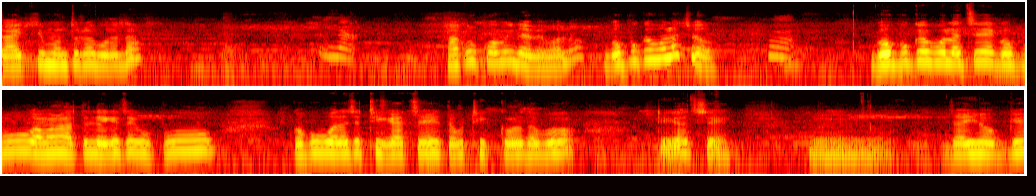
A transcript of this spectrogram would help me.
গায়ত্রী মন্ত্রটা বলে দাও। ঠাকুর কমই দেবে বলো। গপুকে বলেছ? গপুকে বলেছে গপু আমার হাতে লেগেছে গপু। গপু বলেছে ঠিক আছে তোকে ঠিক করে দেবো। ঠিক আছে? যাই হোক গে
